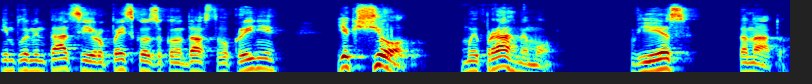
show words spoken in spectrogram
імплементації європейського законодавства в Україні, якщо ми прагнемо в ЄС та НАТО.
